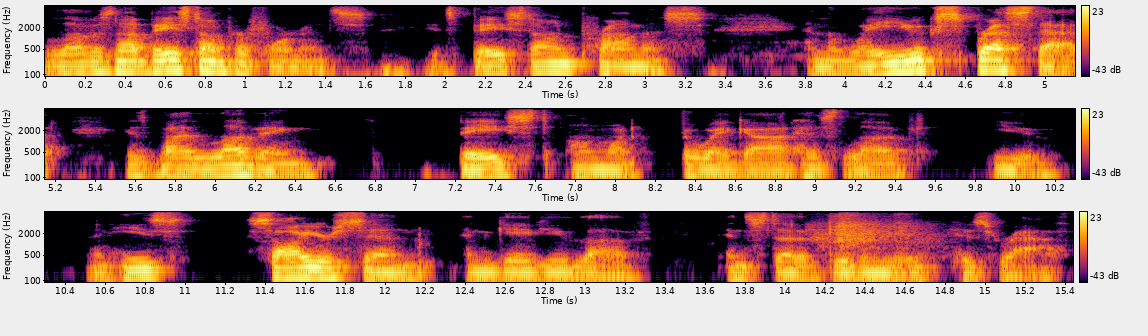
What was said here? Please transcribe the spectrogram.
Love is not based on performance, it's based on promise. And the way you express that is by loving based on what the way God has loved you. And he's saw your sin and gave you love instead of giving you his wrath.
